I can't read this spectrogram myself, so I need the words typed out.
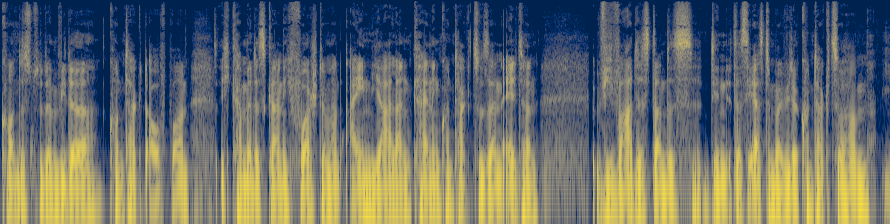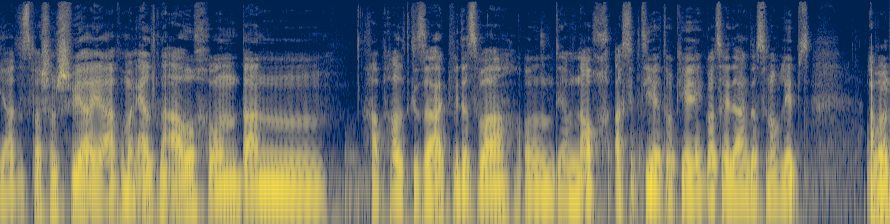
konntest du dann wieder Kontakt aufbauen. Ich kann mir das gar nicht vorstellen. Man hat ein Jahr lang keinen Kontakt zu seinen Eltern. Wie war das dann, das, den, das erste Mal wieder Kontakt zu haben? Ja, das war schon schwer, ja. Von meinen Eltern auch. Und dann hab halt gesagt, wie das war. Und die haben auch akzeptiert, okay, Gott sei Dank, dass du noch lebst. Aber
